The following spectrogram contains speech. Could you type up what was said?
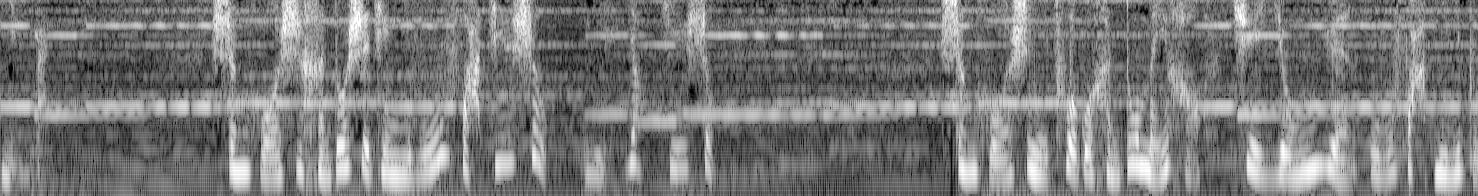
明白。生活是很多事情你无法接受，也要接受。生活是你错过很多美好，却永远无法弥补。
